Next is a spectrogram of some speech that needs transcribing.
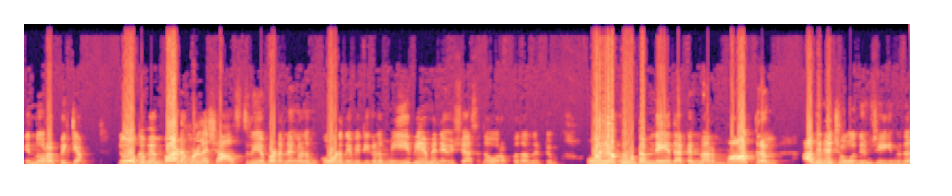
എന്നുറപ്പിക്കാം ലോകമെമ്പാടുമുള്ള ശാസ്ത്രീയ പഠനങ്ങളും കോടതി വിധികളും ഇ വി എമ്മിന്റെ വിശ്വാസ്യത ഉറപ്പു തന്നിട്ടും ഒരു കൂട്ടം നേതാക്കന്മാർ മാത്രം അതിനെ ചോദ്യം ചെയ്യുന്നത്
